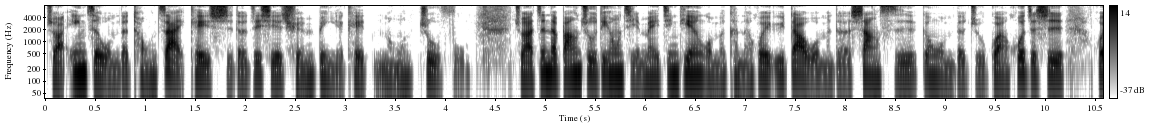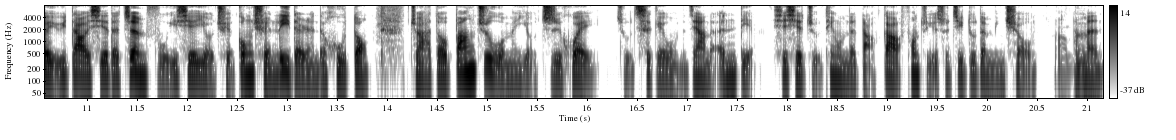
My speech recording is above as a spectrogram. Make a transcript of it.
主啊，因着我们的同在，可以使得这些权柄也可以蒙祝福，主啊，真的帮助弟兄姐妹。今天我们可能会遇到我们的上司跟我们的主管，或者是会遇到一些的政府一些有权公权力的人的互动，主啊，都帮助我们有智慧，主赐给我们这样的恩典。谢谢主，听我们的祷告，奉主耶稣基督的名求，阿阿门。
